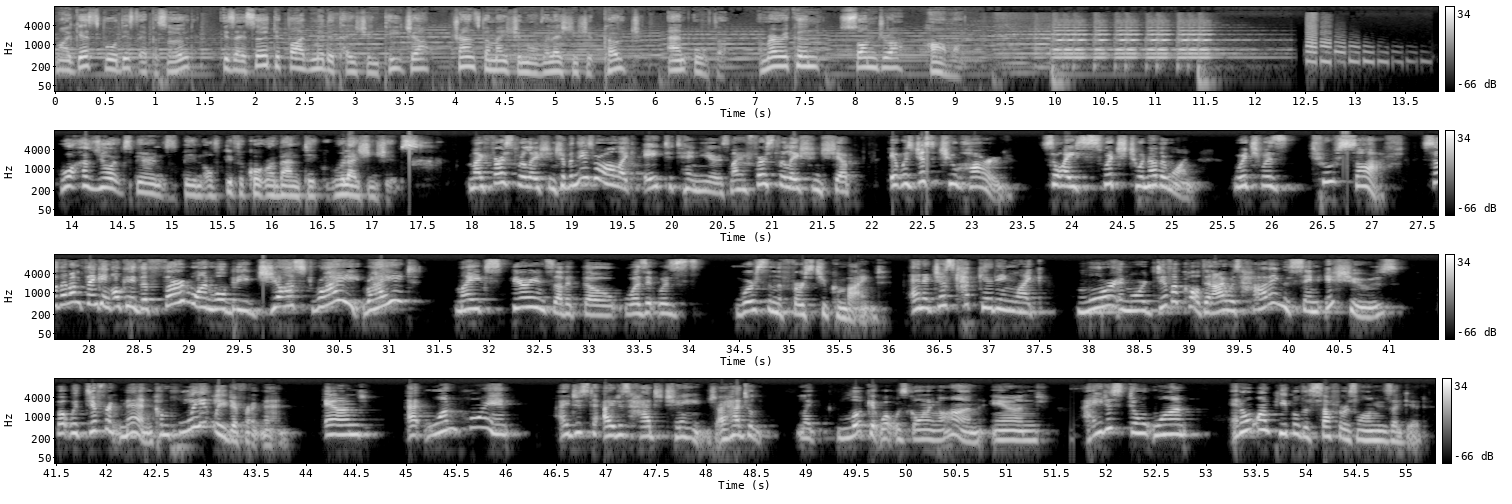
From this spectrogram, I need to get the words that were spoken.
My guest for this episode is a certified meditation teacher, transformational relationship coach, and author, American Sondra Harmon. What has your experience been of difficult romantic relationships? My first relationship, and these were all like eight to 10 years. My first relationship, it was just too hard. So I switched to another one, which was too soft. So then I'm thinking, okay, the third one will be just right, right? My experience of it though was it was worse than the first two combined. And it just kept getting like more and more difficult. And I was having the same issues, but with different men, completely different men. And at one point, I just, I just had to change. I had to like look at what was going on. And I just don't want, I don't want people to suffer as long as I did.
